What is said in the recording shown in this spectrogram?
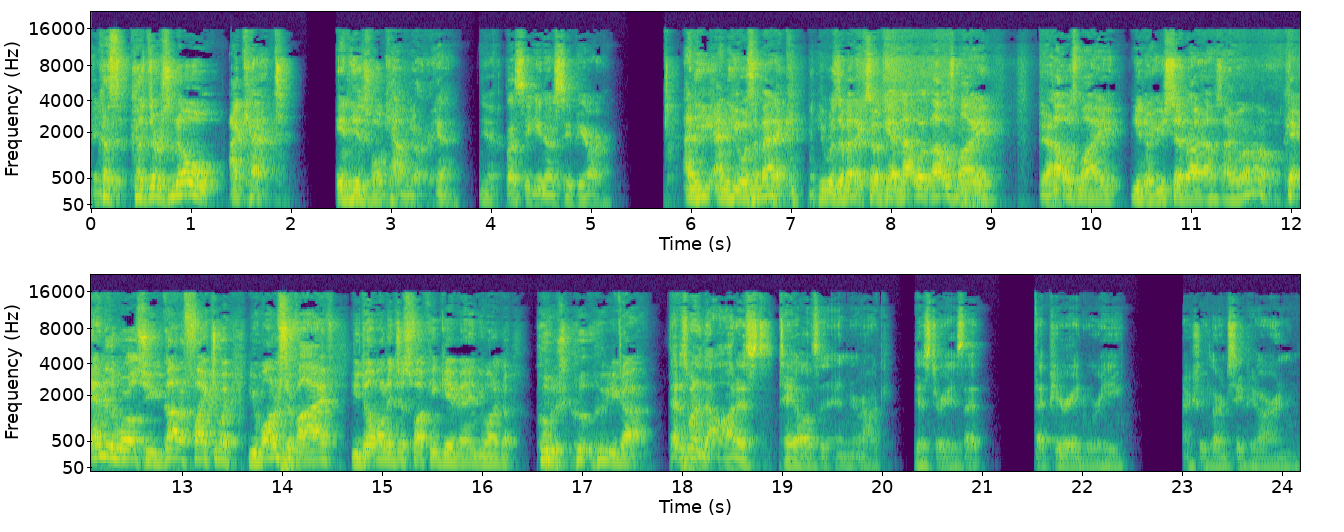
because because there's no I can't in his vocabulary. Yeah. Yeah. Plus, he knows CPR. and he and he was a medic. He was a medic. So again, that was that was my Yeah. that was my you know you said right. I was like, oh, okay, end of the world. So you got to fight your way. You want to survive. You don't want to just fucking give in. You want to go. Who's who? Who you got? That is one of the oddest tales in rock history. Is that that period where he actually learned CPR and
